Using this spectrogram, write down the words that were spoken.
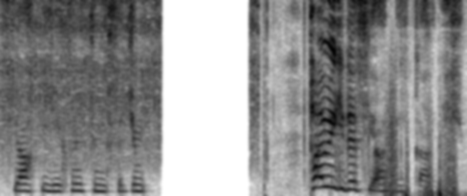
Siyah diyeceksiniz çünkü saçım... Tabii ki de siyah değil kardeşim.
